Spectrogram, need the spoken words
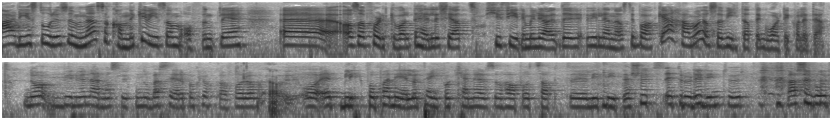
er de store summene, så kan ikke vi som offentlig eh, altså folkevalgte heller si at 24 milliarder vil lene oss tilbake. Her må vi også vite at det går til kvalitet. Nå begynner vi å nærme oss slutten. Nå baserer på klokka for å, ja. og et blikk på panelet og tenke på hvem er det som har fått sagt eh, litt lite. Schutz, jeg tror det er din tur. Vær så god.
